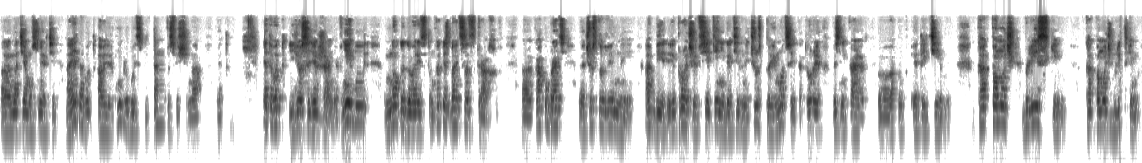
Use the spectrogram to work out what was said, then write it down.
э, на тему смерти, а эта вот аудиокнига будет специально посвящена этому. Это вот ее содержание. В ней будет много говориться о том, как избавиться от страхов, как убрать Э, чувство вины, обиды и прочие все те негативные чувства и эмоции, которые возникают вокруг этой темы. Как помочь близким, как помочь близким,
